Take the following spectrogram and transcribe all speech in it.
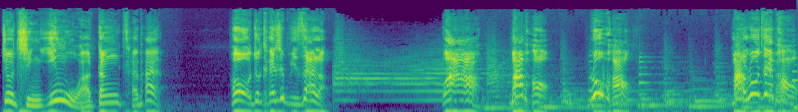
就请鹦鹉啊当裁判。哦，就开始比赛了。哇，马跑，鹿跑。马鹿在跑，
